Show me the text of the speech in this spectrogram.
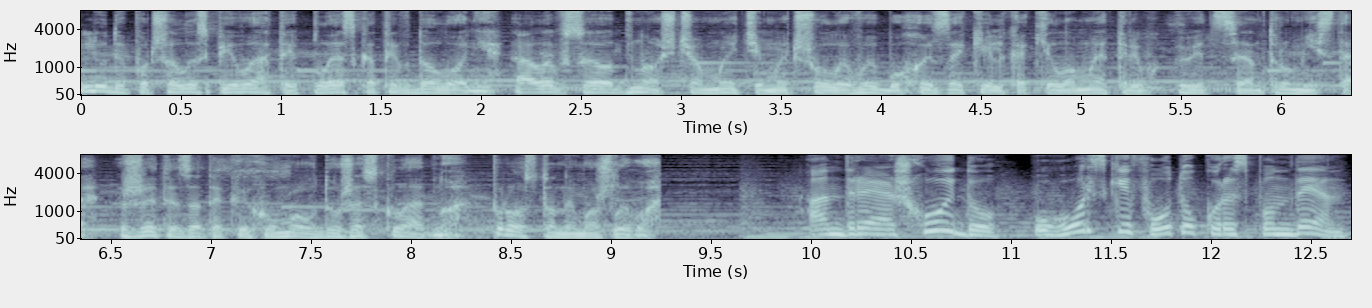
Люди почали співати, плескати в долоні, але все одно, що миті ми чули вибухи за кілька кілометрів від центру міста. Жити за таких умов дуже складно, просто неможливо. Андреа Шхойду угорський фотокореспондент.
